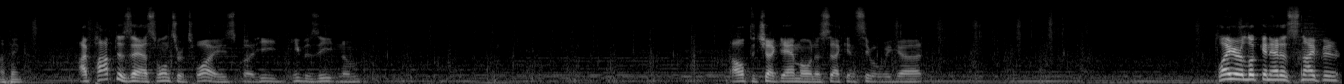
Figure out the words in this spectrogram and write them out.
I think. I popped his ass once or twice, but he he was eating them. I'll have to check ammo in a second, see what we got. Player looking at a sniper.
